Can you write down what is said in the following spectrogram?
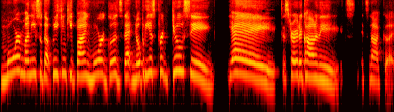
more money so that we can keep buying more goods that nobody is producing. Yay! Destroyed economy. It's it's not good.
